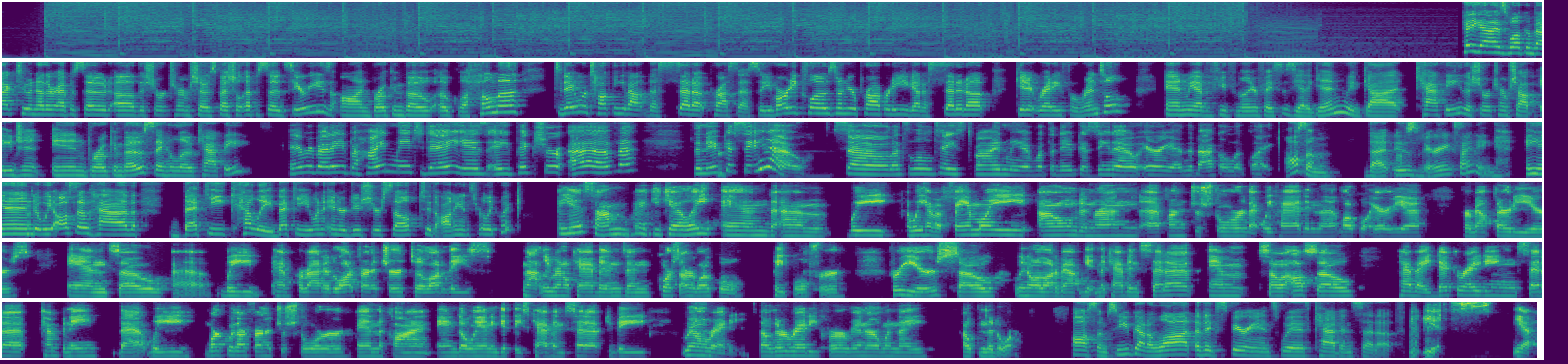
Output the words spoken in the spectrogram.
Hey guys, welcome back to another episode of the Short Term Show special episode series on Broken Bow, Oklahoma. Today we're talking about the setup process. So you've already closed on your property, you got to set it up, get it ready for rental. And we have a few familiar faces yet again. We've got Kathy, the short term shop agent in Broken Bow. Say hello, Kathy. Hey everybody, behind me today is a picture of the new casino. So that's a little taste behind me of what the new casino area in the back will look like. Awesome. That is very exciting. And we also have Becky Kelly. Becky, you want to introduce yourself to the audience really quick? Yes, I'm Becky Kelly, and um, we we have a family owned and run uh, furniture store that we've had in the local area for about 30 years. And so uh, we have provided a lot of furniture to a lot of these nightly rental cabins, and of course our local people for for years. So we know a lot about getting the cabin set up. And so I also have a decorating setup company that we work with our furniture store and the client and go in and get these cabins set up to be rental ready. So they're ready for a renter when they open the door. Awesome. So you've got a lot of experience with cabin setup. Yes. Yeah.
